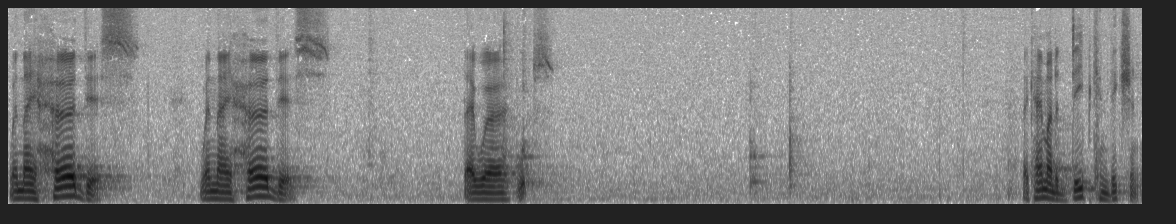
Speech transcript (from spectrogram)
When they heard this, when they heard this, they were, whoops. They came under deep conviction.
